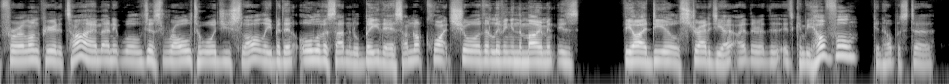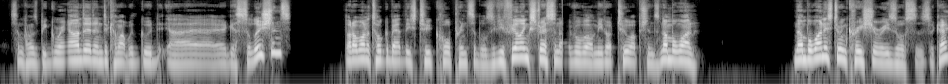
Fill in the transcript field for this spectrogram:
for a long period of time and it will just roll towards you slowly, but then all of a sudden it'll be there. So I'm not quite sure that living in the moment is the ideal strategy. It can be helpful, can help us to sometimes be grounded and to come up with good, uh, I guess, solutions. But I want to talk about these two core principles. If you're feeling stress and overwhelm, you've got two options. Number one, number one is to increase your resources. Okay.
